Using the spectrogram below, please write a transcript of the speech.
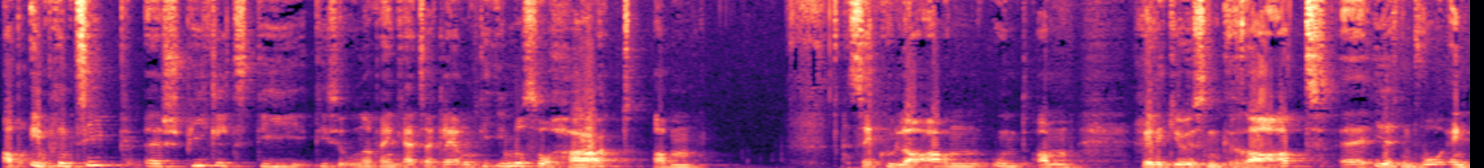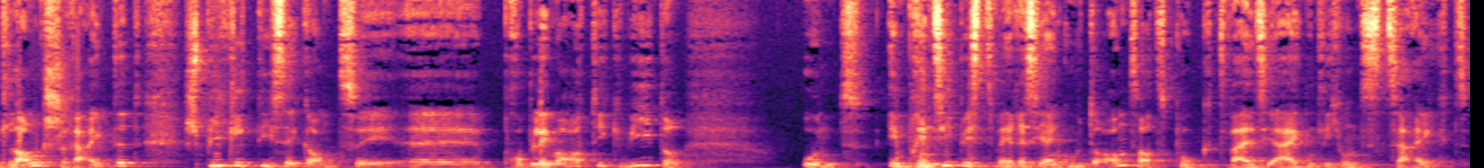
Aber im Prinzip äh, spiegelt die, diese Unabhängigkeitserklärung, die immer so hart am säkularen und am religiösen Grad äh, irgendwo entlang schreitet, spiegelt diese ganze äh, Problematik wider. Und im Prinzip ist, wäre sie ein guter Ansatzpunkt, weil sie eigentlich uns zeigt,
